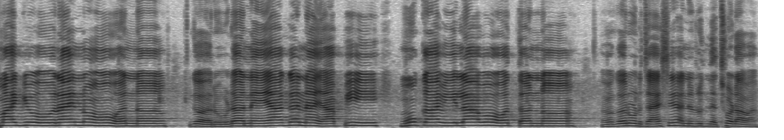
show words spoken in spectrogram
માગ્યું રાયનું વન. ગરુડને આજ્ઞા આપી, મુકાવી લાવો તન. હવે ગરુડ જાય છે અનિરુદ્ધને છોડાવવા.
